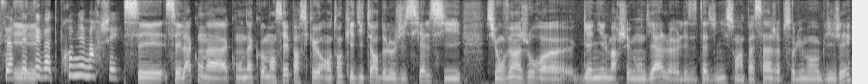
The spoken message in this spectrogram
C'était votre premier marché? C'est là qu'on a, qu'on a commencé parce qu'en tant qu'éditeur de logiciels, si, si on veut un jour euh, gagner le marché mondial, euh, les États-Unis sont un passage absolument obligé.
